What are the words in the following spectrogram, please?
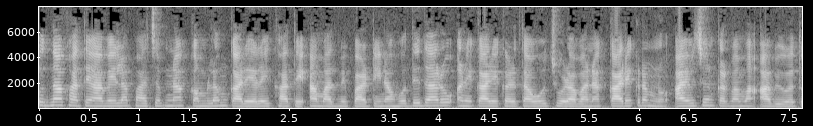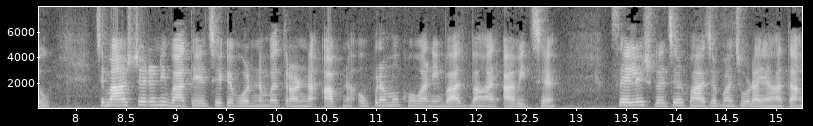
ઉધના ખાતે આવેલા ભાજપના કમલમ કાર્યાલય ખાતે આમ આદમી પાર્ટીના હોદ્દેદારો અને કાર્યકર્તાઓ જોડાવાના કાર્યક્રમનું આયોજન કરવામાં આવ્યું હતું. જેમાં આશ્ચર્યની વાત એ છે કે વોર્ડ નંબર ત્રણના આપના ઉપપ્રમુખ હોવાની વાત બહાર આવી છે. શૈલેષ ગજ્જર ભાજપમાં જોડાયા હતા,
